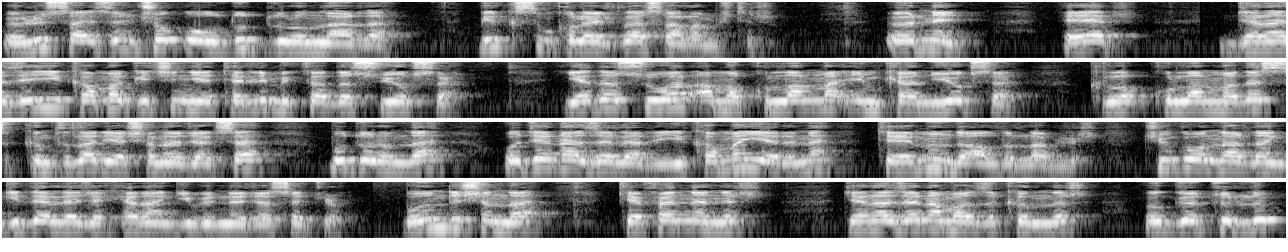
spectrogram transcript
ölü sayısının çok olduğu durumlarda bir kısım kolaylıklar sağlamıştır. Örneğin eğer cenazeyi yıkamak için yeterli miktarda su yoksa ya da su var ama kullanma imkanı yoksa kullanmada sıkıntılar yaşanacaksa bu durumda o cenazeleri yıkama yerine teyemmüm de aldırılabilir. Çünkü onlardan giderilecek herhangi bir necaset yok. Bunun dışında kefenlenir, cenaze namazı kılınır, o götürülüp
